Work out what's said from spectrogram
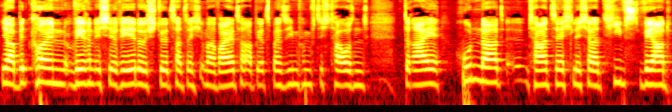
ja, Bitcoin, während ich hier rede, stürzt tatsächlich immer weiter ab jetzt bei 57.300 tatsächlicher Tiefstwert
